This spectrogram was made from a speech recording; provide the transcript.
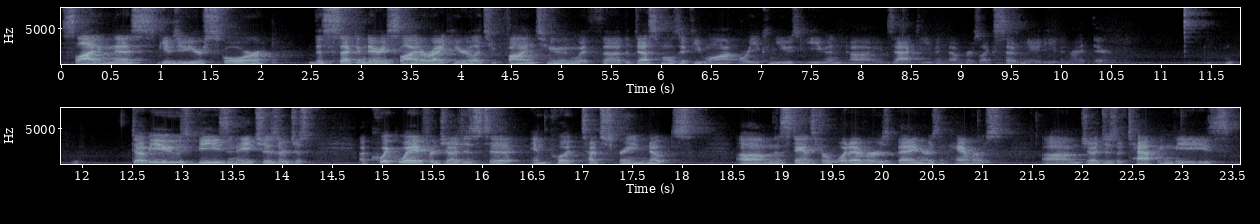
Sliding this gives you your score. This secondary slider right here lets you fine tune with uh, the decimals if you want, or you can use even, uh, exact even numbers like 78 even right there. W's, B's, and H's are just a quick way for judges to input touchscreen notes. Um, this stands for whatevers, bangers, and hammers. Um, judges are tapping these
